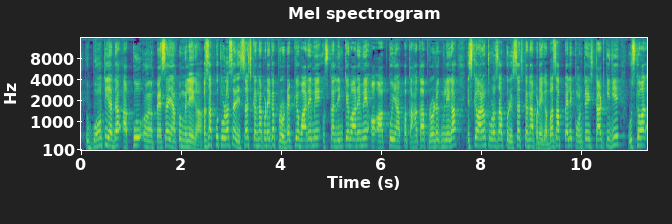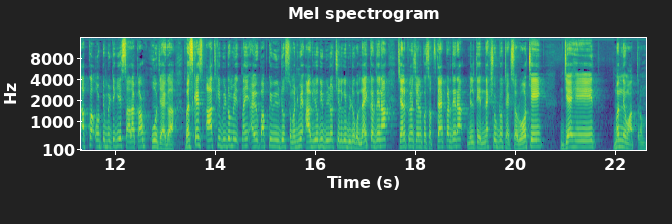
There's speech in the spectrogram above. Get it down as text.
तो बहुत ही ज़्यादा आपको पैसा यहाँ पर मिलेगा। बस आपको थोड़ा सा रिसर्च करना पड़ेगा प्रोडक्ट के बारे में, उसका लिंक के बारे में और आपको यहाँ पर कहाँ कहाँ प्रोडक्ट मिलेगा। इसके बारे में थोड़ा सा आपको रिसर्च करना पड़ेगा। बस आप पहले कॉन्टेंट स्टार्ट कीजिए, उसके बाद आपका ऑटोमेटिक ये सारा काम हो जाएगा। बस कैसे आज की वीडियो में इतना ही। आई आपकी वीडियो समझ में आ गई होगी। वीडियो चलेगी वीडियो को लाइक कर देना। चैनल पर चैनल को सब्सक्राइब कर देना। मिलते हैं next video thanks for watching जय हिंद, वंदे मातरम।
